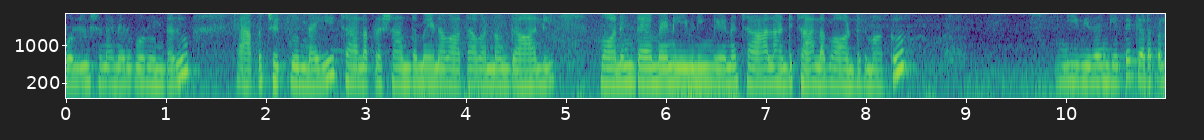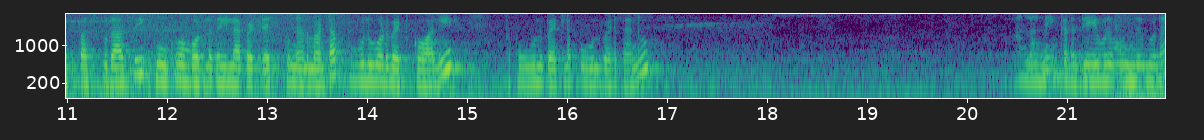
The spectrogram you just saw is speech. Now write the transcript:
పొల్యూషన్ అనేది కూడా ఉండదు. వేప చెట్లు ఉన్నాయి. చాలా ప్రశాంతమైన వాతావరణం గాలి. మార్నింగ్ టైం అయినా ఈవినింగ్ అయినా చాలా అంటే చాలా బాగుంటుంది మాకు. ఈ విధంగా అయితే గడపలకి పసుపు రాసి కుంకుమ బొట్లతో ఇలా పెట్టేసుకున్నాను అనమాట పువ్వులు కూడా పెట్టుకోవాలి. ఇంకా పువ్వులు పెట్టలే పువ్వులు పెడతాను. అలానే ఇక్కడ దేవుడి ముందు కూడా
